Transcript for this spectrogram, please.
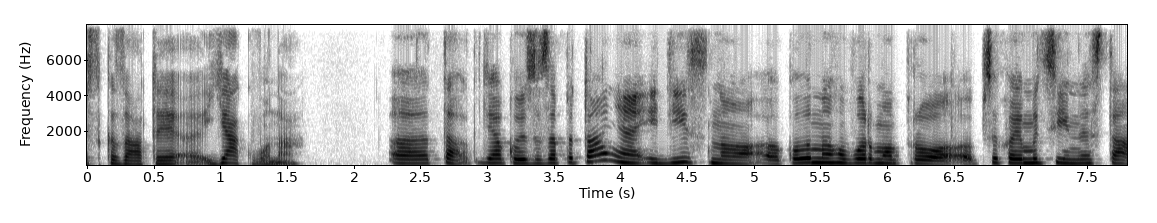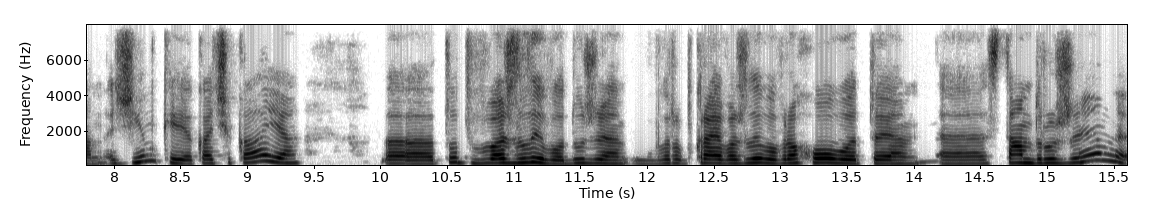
сказати, е, як вона? Е, Так, дякую за запитання. І дійсно, е, коли ми говоримо про психоемоційний стан жінки, яка чекає, е, тут важливо, дуже вкрай важливо враховувати стан дружин.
